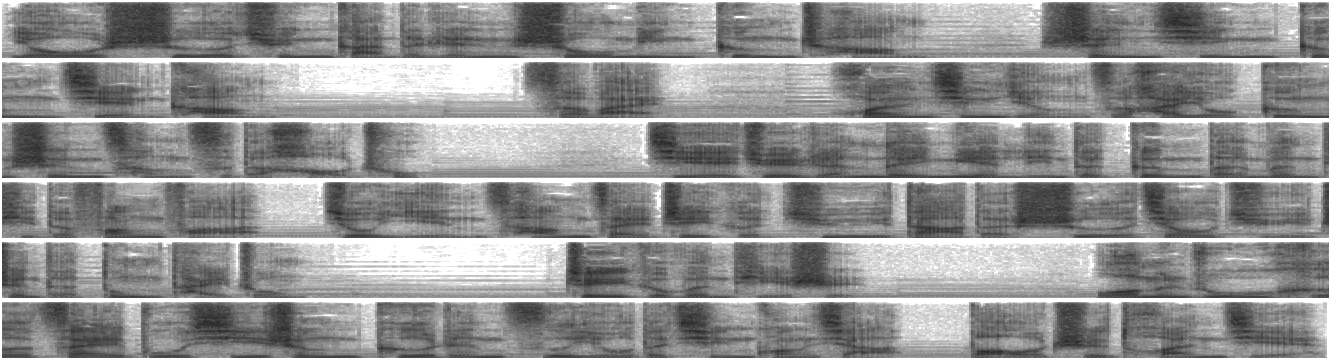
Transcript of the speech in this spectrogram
有社群感的人寿命更长，身心更健康。此外，唤醒影子还有更深层次的好处。解决人类面临的根本问题的方法，就隐藏在这个巨大的社交矩阵的动态中。这个问题是：我们如何在不牺牲个人自由的情况下保持团结？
